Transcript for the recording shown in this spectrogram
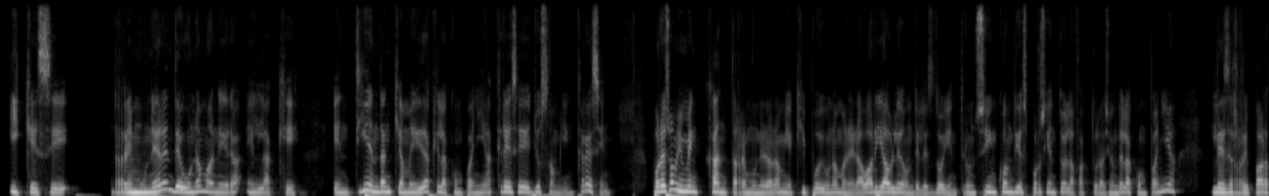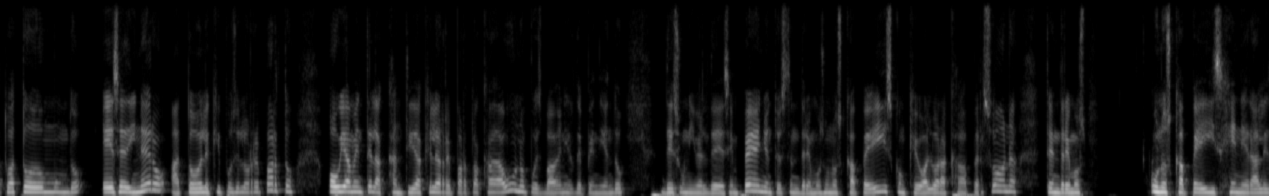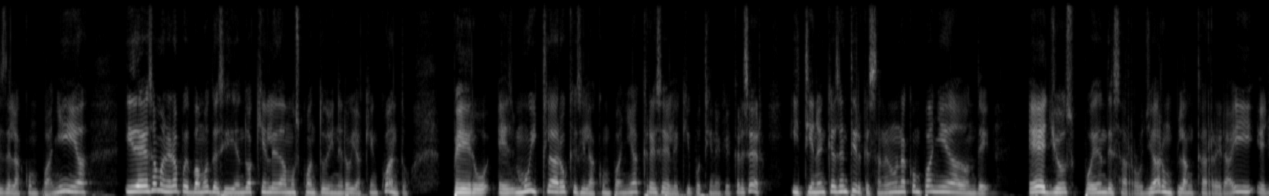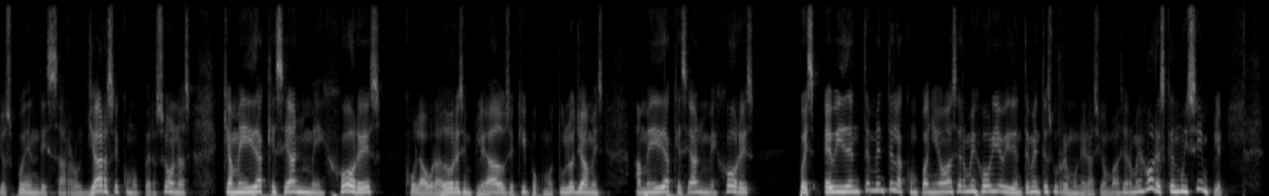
y que se remuneren de una manera en la que entiendan que a medida que la compañía crece, ellos también crecen. Por eso a mí me encanta remunerar a mi equipo de una manera variable donde les doy entre un 5 a un 10% de la facturación de la compañía, les reparto a todo mundo ese dinero a todo el equipo se lo reparto. Obviamente la cantidad que le reparto a cada uno pues va a venir dependiendo de su nivel de desempeño. Entonces tendremos unos KPIs con qué evaluar a cada persona. Tendremos unos KPIs generales de la compañía. y de esa manera pues vamos decidiendo a quién le damos cuánto dinero y a quién cuánto. Pero es muy claro que si la compañía crece, el equipo tiene que crecer y tienen que sentir que están en una compañía donde ellos pueden desarrollar un plan carrera ahí, ellos pueden desarrollarse como personas que a medida que sean mejores colaboradores, empleados, equipo, como tú lo llames, a medida que sean mejores, pues evidentemente la compañía va a ser mejor y evidentemente su remuneración va a ser mejor. Es que es muy simple.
